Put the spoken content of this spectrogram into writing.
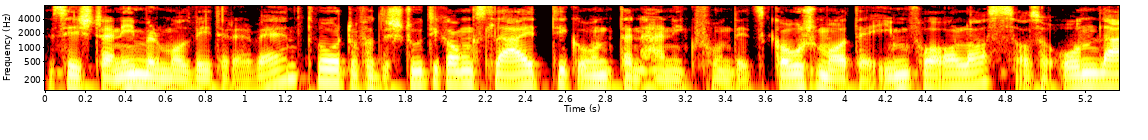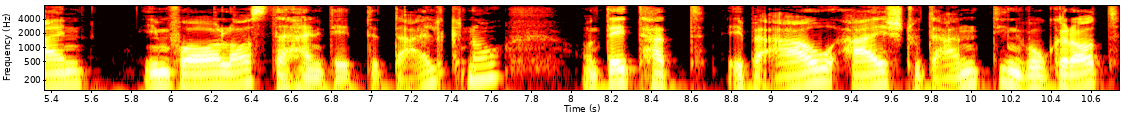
es ist dann immer mal wieder erwähnt worden von der Studiengangsleitung und dann habe ich gefunden, jetzt gehst du mal an den Infoanlass, also online Infoanlass, dann habe ich dort teilgenommen und dort hat eben auch eine Studentin, die gerade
